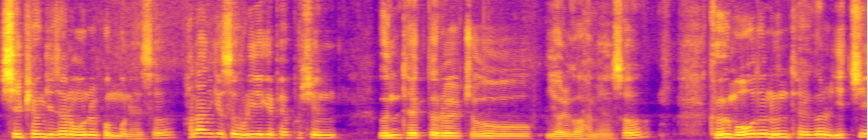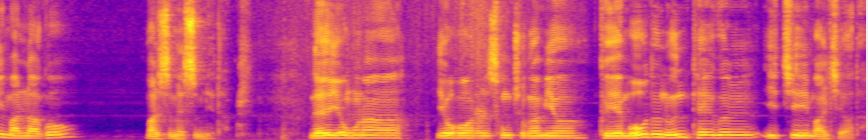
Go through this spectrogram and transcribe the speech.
시편 기자는 오늘 본문에서 하나님께서 우리에게 베푸신 은택들을 쭉 열거하면서 그 모든 은택을 잊지 말라고 말씀했습니다. 내 영혼아 여호와를 송축하며 그의 모든 은택을 잊지 말지어다.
